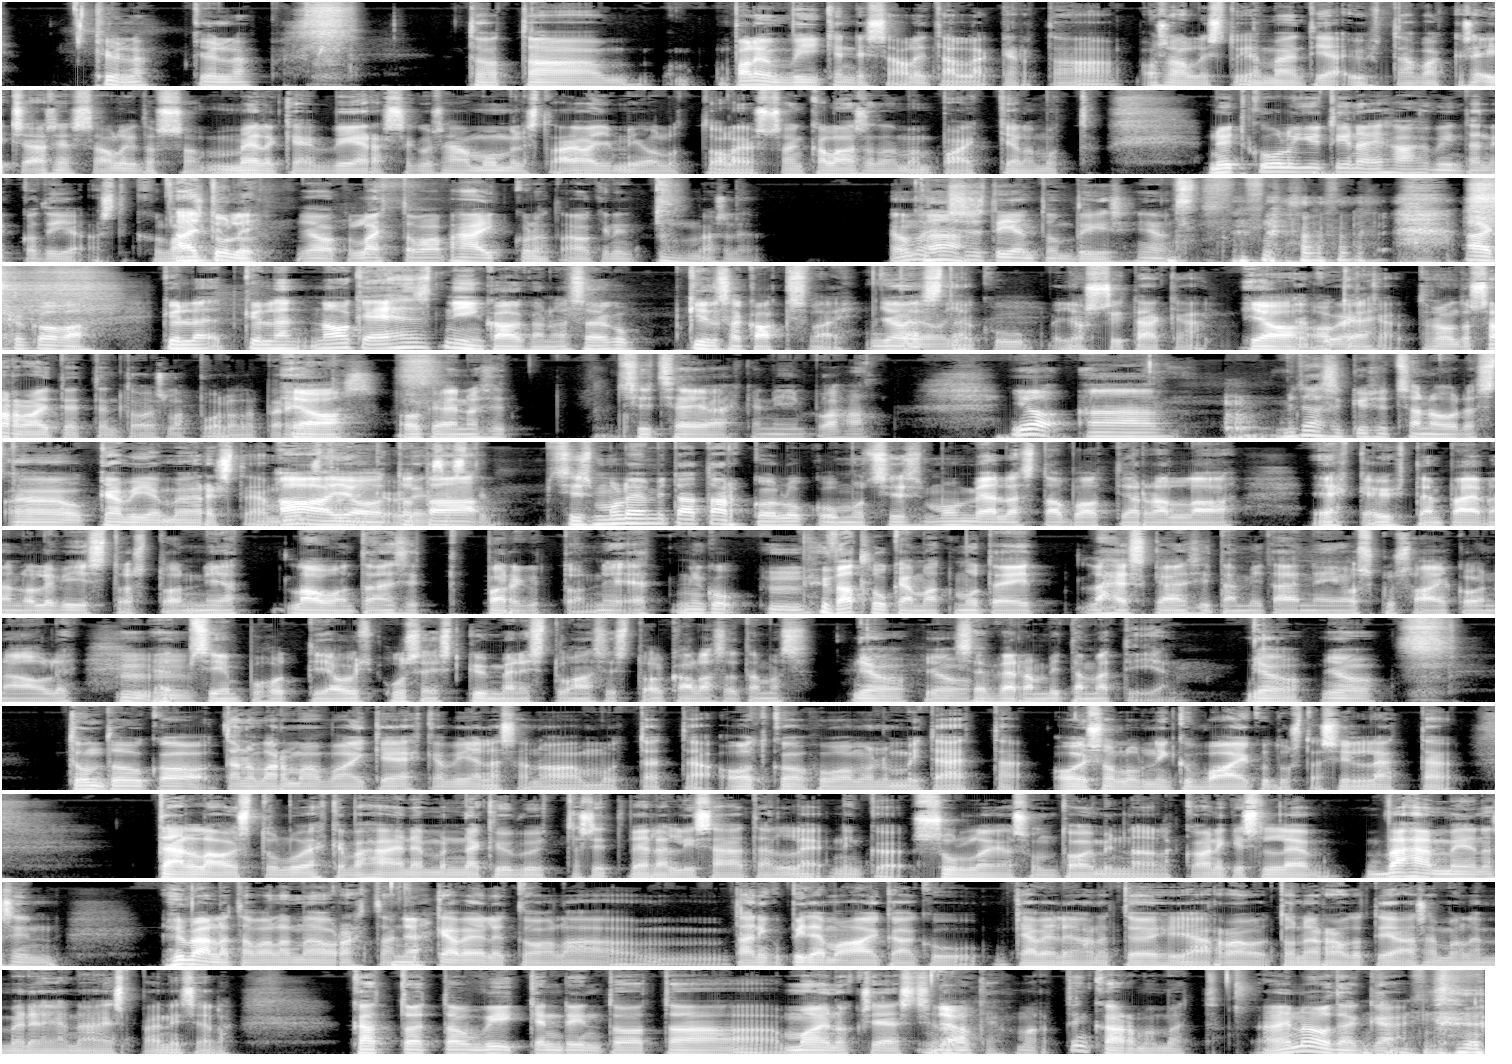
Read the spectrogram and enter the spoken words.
Kyllä, kyllä. Tota, paljon Weekendissä oli tällä kertaa osallistujia, mä en tiedä yhtään, vaikka se itse asiassa oli tuossa melkein vieressä, kun se on mun mielestä aiemmin ollut tuolla jossain Kalasataman paikkeilla, mutta nyt kuului jytinä ihan hyvin tänne kotiin asti. Kun Ai tuli? Joo, kun laittoi vaan vähän ikkunat auki, niin mä olin Joo, mä itse tiedän ton biisin. Aika kova. Kyllä, kyllä, no okei, eihän se niin kaukana, se on joku kilsa kaksi vai? Joo, tästä? joo joku, jos sitäkään. Joo, okei. Okay. se on tuossa raiteiden toisella puolella periaatteessa. Joo, okei, okay, no sit, sit se ei ole ehkä niin paha. Joo, äh, mitä sä kysyt sanoudesta? Äh, kävijämääristä ja muusta. Ah, joo, tota, siis mulla ei ole mitään tarkkoja lukua, mutta siis mun mielestä About rallaa ehkä yhteen päivän oli 15 tonnia, lauantain sitten parikymmentä tonnia. Et, niin kuin, mm. Hyvät lukemat, mutta ei läheskään sitä, mitä ne joskus aikoinaan oli. Mm-hmm. Et siinä puhuttiin jo useista kymmenistä tuhansista tuolla Kalasatamassa. Joo, joo. Sen verran, mitä mä tiedän. Joo, joo. Tuntuuko, tämä on varmaan vaikea ehkä vielä sanoa, mutta että ootko huomannut mitä, että olisi ollut niin vaikutusta sillä, että tällä olisi tullut ehkä vähän enemmän näkyvyyttä sitten vielä lisää tälle niin sulle ja sun toiminnalle, kun ainakin sille vähän meinasin hyvällä tavalla naurahtaa, kun käveli tuolla, tai niin kuin pitemmän aikaa, kun kävelee aina töihin ja rau, tuonne rautatieasemalle menee ja näin päin, niin siellä katsoo, että on weekendin tuota, mainoksia, ja sitten okei, okay, Martin Karmamet, I know that guy.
